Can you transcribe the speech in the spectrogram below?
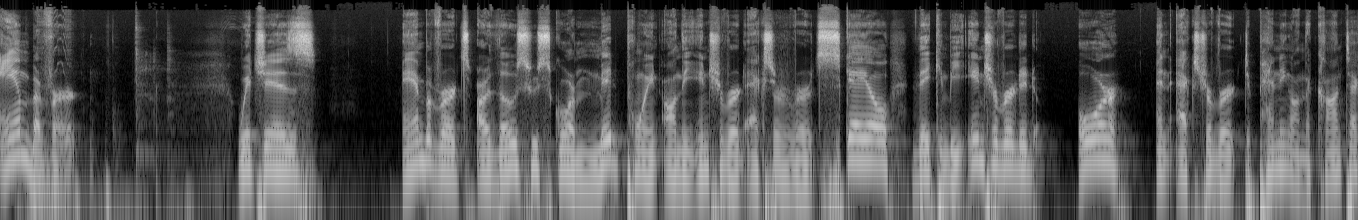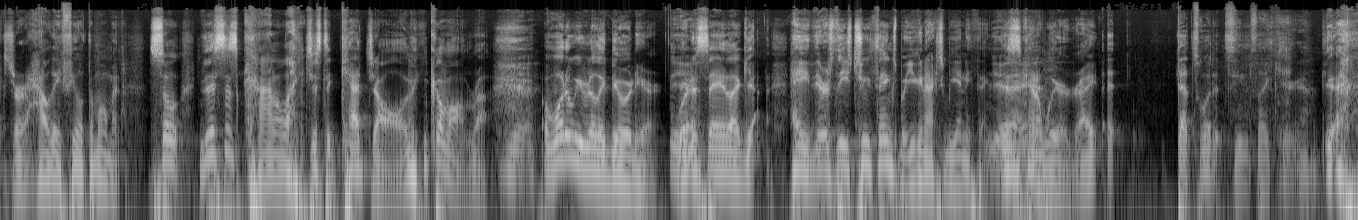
ambivert, which is ambiverts are those who score midpoint on the introvert extrovert scale. They can be introverted or an extrovert depending on the context or how they feel at the moment. So this is kind of like just a catch-all. I mean, come on, bro. What are we really doing here? We're Yeah. just saying like, yeah, hey, there's these two things, but you can actually be anything. this is kind of yeah. weird, right? That's what it seems like here. Yeah.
